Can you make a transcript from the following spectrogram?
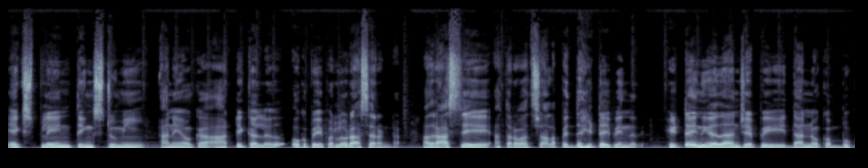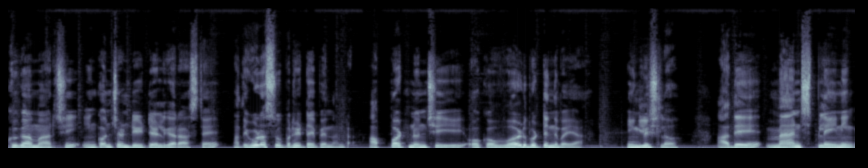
explain things to me అనే ఒక ఆర్టికల్ ఒక పేపర్లో రాశారంట. అది రాస్తే ఆ తర్వాత చాలా పెద్ద హిట్ అయిపోయింది అది. హిట్ అయింది కదా అని చెప్పి దాన్ని ఒక బుక్గా మార్చి ఇంకొంచెం డీటెయిల్గా రాస్తే అది కూడా సూపర్ హిట్ అయిపోయిందంట. అప్పటి నుంచి ఒక వర్డ్ పుట్టింది భయ్య. ఇంగ్లీష్లో అదే మ్యాన్స్ ప్లెయినింగ్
